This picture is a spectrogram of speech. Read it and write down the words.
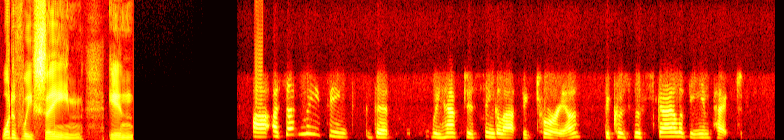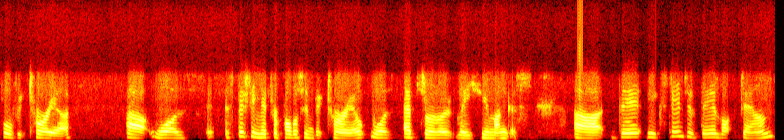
what have we seen in? Uh, I certainly think that we have to single out Victoria because the scale of the impact for Victoria uh, was especially metropolitan Victoria, was absolutely humongous. Uh, the extent of their lockdowns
